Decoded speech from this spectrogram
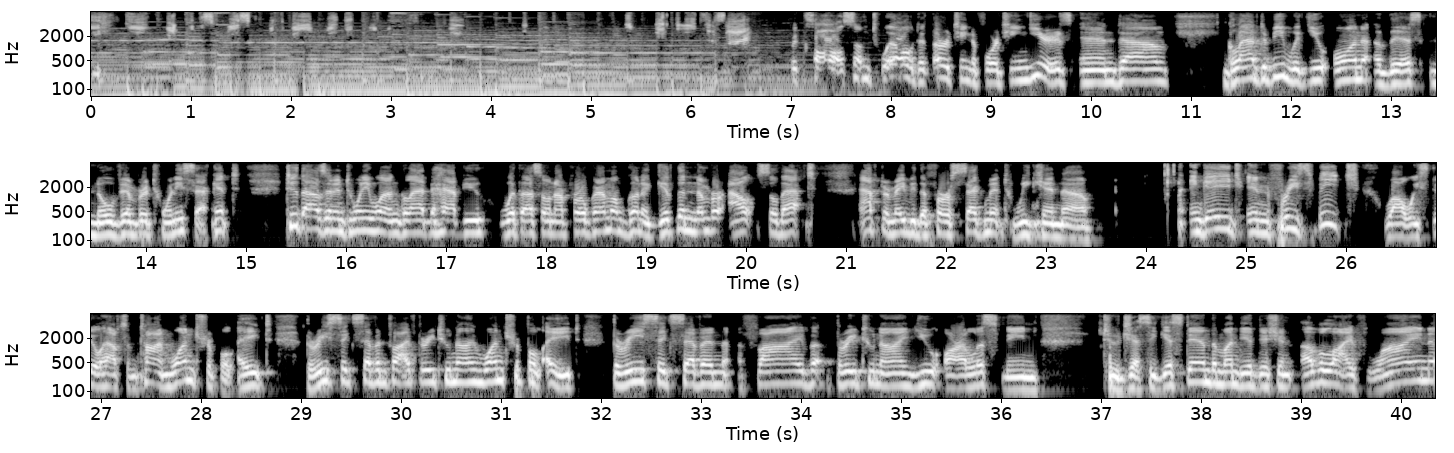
recall some 12 to 13 to 14 years. And um, glad to be with you on this November 22nd, 2021. Glad to have you with us on our program. I'm going to give the number out so that after maybe the first segment, we can. Uh, engage in free speech while we still have some time. 1 367 5329. 1 367 5329. You are listening to Jesse Gistand, the Monday edition of Lifeline,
